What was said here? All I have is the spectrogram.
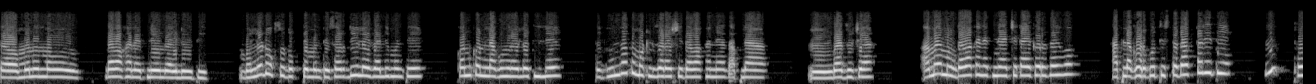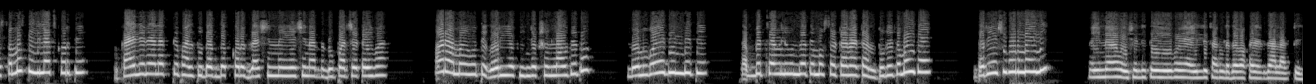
तर म्हणून मग दवाखान्यात नेऊन राहिली होती. भल्ल डोकं दुखतं म्हणते सर्दी लय झाली म्हणते. कणकण लागून राहिलं तिले. तर घेऊन जातो म्हटलं जराशी दवाखान्यात आपल्या बाजूच्या. आम्ही मग दवाखान्यात न्यायची काय करत आहे व? आपल्या घरगुतीच तर डॉक्टर येते. हं? तो इलाज करते. काय नाही लागते फालतू दगदग करत जाशील नाही येशील आता दुपारच्या टाईमा अरे मग होते घरी एक इंजेक्शन लावते तर दोन गोळ्या देऊन देते. तब्येत चांगली होऊन जाते मस्त टनाटन. तुला तर माहीत आहे. घरी अशी करून राहिली. नाही ना वैशाली तर बाई चांगल्या दवाखान्यात जावं लागते.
